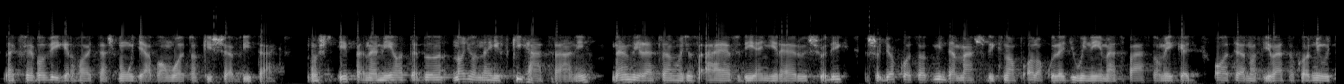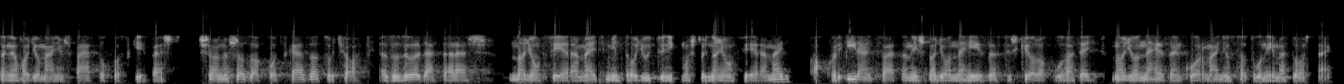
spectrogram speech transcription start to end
legfeljebb a végrehajtás módjában voltak kisebb viták. Most éppen emiatt ebből nagyon nehéz kihátrálni, nem véletlen, hogy az AFD ennyire erősödik, és hogy gyakorlatilag minden második nap alakul egy új német párt, amelyik egy alternatívát akar nyújtani a hagyományos pártokhoz képest. Sajnos az a kockázat, hogyha ez a zöld átállás nagyon félre megy, mint ahogy úgy tűnik most, hogy nagyon félre megy, akkor irányt váltani is nagyon nehéz lesz, és kialakulhat egy nagyon nehezen kormányozható Németország.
